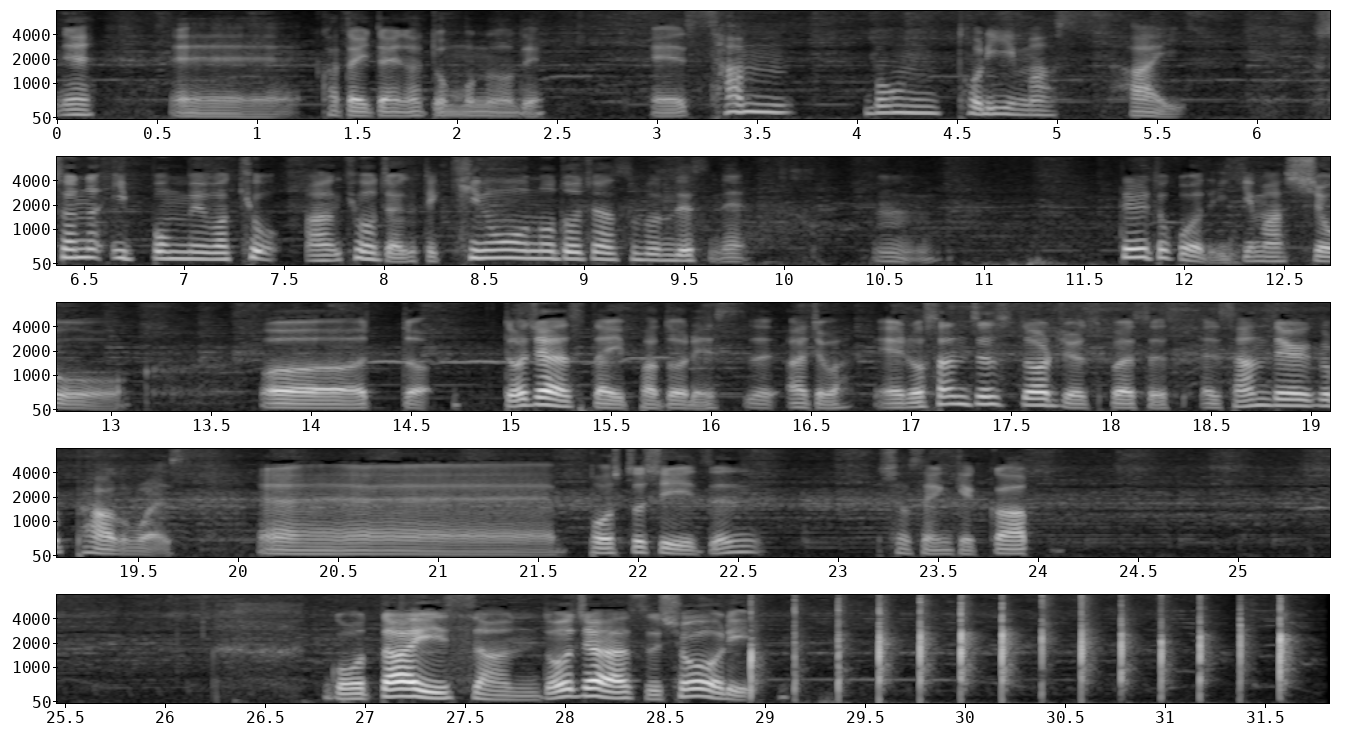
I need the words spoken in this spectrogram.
ね、えー、語りたいなと思うので、えー、3本取ります。はい。その1本目は今日、あ今日じゃなくて、昨日のドジャース分ですね。うん。というところでいきましょう。おっと。ドジャース対パドレス、あ、違う、えー、ロサンゼルスドジャース vs サンデーグパドレス、えー、ポストシーズン初戦結果、5対3、ドジャース勝利。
